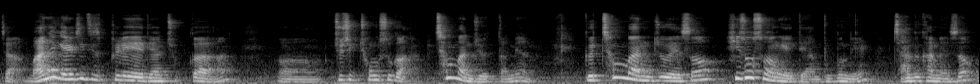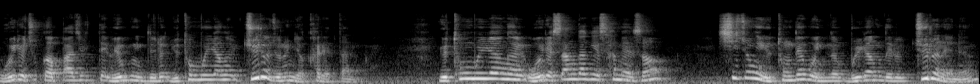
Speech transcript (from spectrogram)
자 만약 LG 디스플레이에 대한 주가 어, 주식 총수가 천만 주였다면 그 천만 주에서 희소성에 대한 부분을 자극하면서 오히려 주가가 빠질 때 외국인들은 유통 물량을 줄여주는 역할을 했다는 거예요 유통 물량을 오히려 싼 가격에 사면서 시중에 유통되고 있는 물량들을 줄여내는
